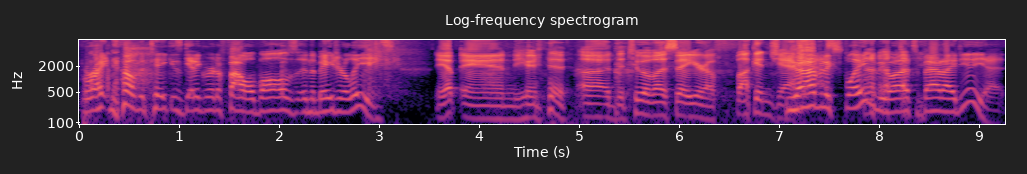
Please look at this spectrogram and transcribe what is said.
But right now, the take is getting rid of foul balls in the major leagues. Yep, and you, uh, the two of us say you're a fucking jackass. You haven't explained to me why that's a bad idea yet.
